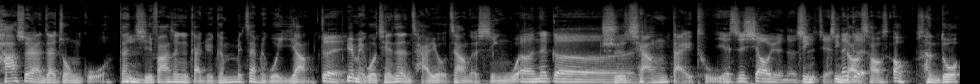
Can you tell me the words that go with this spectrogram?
他虽然在中国，但其实发生的感觉跟在美国一样。对，因为美国前阵才有这样的新闻。呃，那个持枪歹徒也是校园的事件，进到超市哦，很多。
